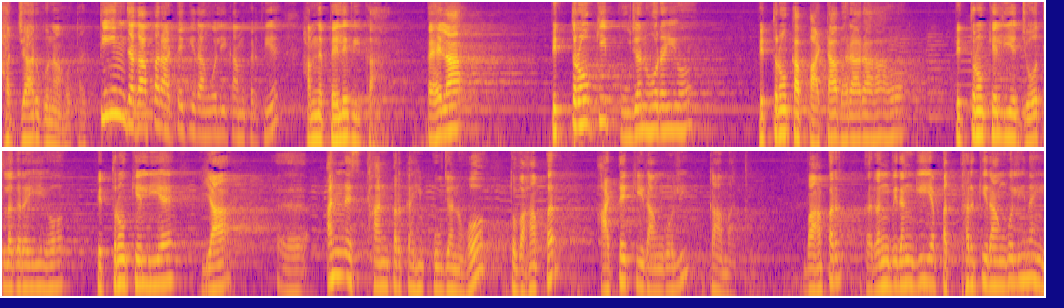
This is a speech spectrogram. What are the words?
हज़ार गुना होता है। तीन जगह पर आटे की रंगोली काम करती है। हमने पहले भी कहा, पहला, पितरों की पूजन हो रही हो, पितरों का पाटा भरा रहा हो, पितरों के लिए जोत लग रही हो, पितरों के लिए या अन्य स्थान पर कहीं पूजन हो तो वहाँ पर आटे की रंगोली काम आती है। वहाँ पर रंग बिरंगी या पत्थर की रंगोली नहीं,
